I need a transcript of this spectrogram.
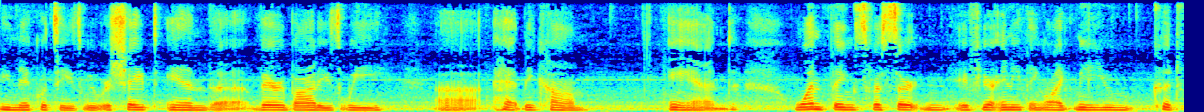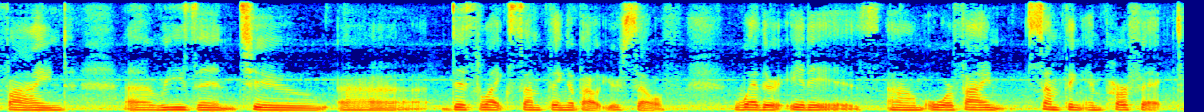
iniquities. We were shaped in the very bodies we uh, had become. And one thing's for certain if you're anything like me, you could find a reason to uh, dislike something about yourself, whether it is, um, or find something imperfect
